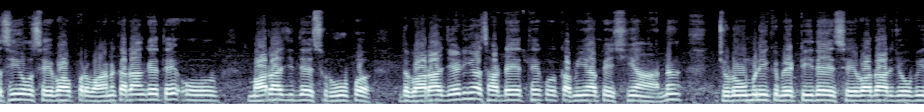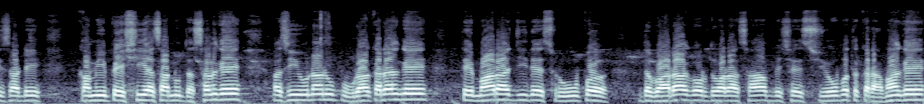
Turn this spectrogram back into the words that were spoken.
ਅਸੀਂ ਉਹ ਸੇਵਾ ਪ੍ਰਵਾਨ ਕਰਾਂਗੇ ਤੇ ਉਹ ਮਹਾਰਾਜ ਜੀ ਦੇ ਸਰੂਪ ਦੁਬਾਰਾ ਜਿਹੜੀਆਂ ਸਾਡੇ ਇੱਥੇ ਕੋਈ ਕਮੀਆਂ ਪੇਸ਼ੀਆਂ ਹਨ, ਸ਼੍ਰੋਮਣੀ ਕਮੇਟੀ ਦੇ ਸੇਵਾਦਾਰ ਜੋ ਵੀ ਸਾਡੇ ਕਮੀ ਪੇਸ਼ੀ ਆ ਸਾਨੂੰ ਦੱਸਣਗੇ। ਅਸੀਂ ਉਹਨਾਂ ਨੂੰ ਪੂਰਾ ਕਰਾਂਗੇ ਤੇ ਮਹਾਰਾਜ ਜੀ ਦੇ ਸਰੂਪ ਦੁਬਾਰਾ ਗੁਰਦੁਆਰਾ ਸਾਹਿਬ ਵਿਸ਼ੇ ਸ਼ੋਭਤ ਕਰਾਵਾਂਗੇ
